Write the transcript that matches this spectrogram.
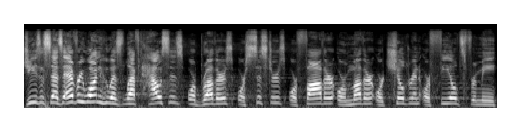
Jesus says, Everyone who has left houses or brothers or sisters or father or mother or children or fields for me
